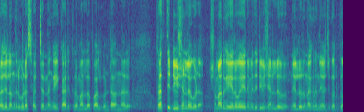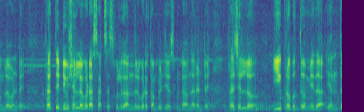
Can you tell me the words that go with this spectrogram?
ప్రజలందరూ కూడా స్వచ్ఛందంగా ఈ కార్యక్రమాల్లో పాల్గొంటా ఉన్నారు. ప్రతి డివిజన్లో కూడా సుమారుగా ఇరవై ఎనిమిది డివిజన్లు నెల్లూరు నగర నియోజకవర్గంలో ఉంటే ప్రతి డివిజన్లో కూడా సక్సెస్ఫుల్గా అందరూ కూడా కంప్లీట్ చేసుకుంటా ఉన్నారంటే ప్రజల్లో ఈ ప్రభుత్వం మీద ఎంత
